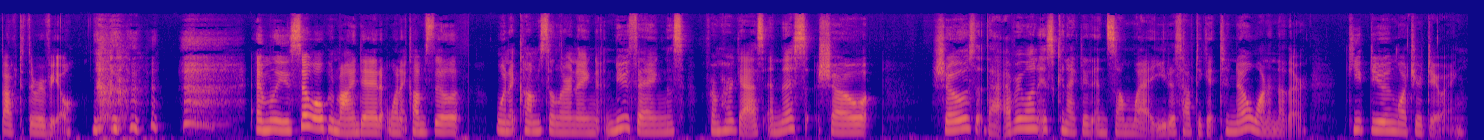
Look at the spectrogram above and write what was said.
Back to the reveal. Emily is so open-minded when it comes to when it comes to learning new things from her guests, and this show shows that everyone is connected in some way. You just have to get to know one another. Keep doing what you're doing.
